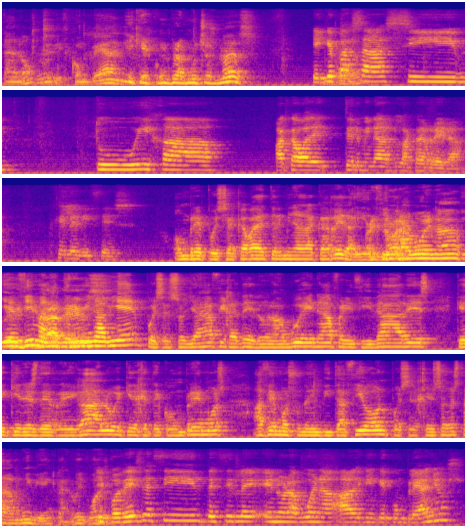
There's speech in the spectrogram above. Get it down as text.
Claro. Feliz cumpleaños. y que cumpla muchos más. ¿Y qué pasa si tu hija acaba de terminar la carrera? ¿Qué le dices? Hombre, pues se acaba de terminar la carrera y encima, Enhorabuena, y encima la termina bien, pues eso ya, fíjate, enhorabuena, felicidades, qué quieres de regalo, qué quieres que te compremos, hacemos una invitación, pues es que eso está muy bien, claro, ¿Y igual. podéis decir, decirle enhorabuena a alguien que cumple años?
